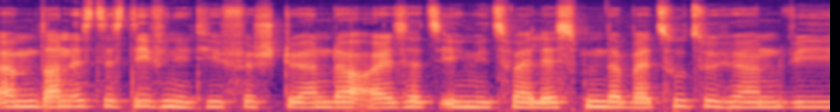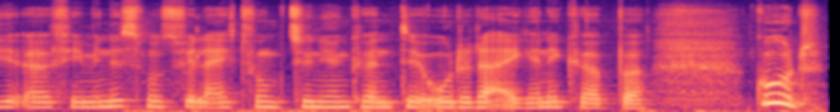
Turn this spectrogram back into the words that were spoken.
ähm, dann ist das definitiv verstörender, als jetzt irgendwie zwei Lesben dabei zuzuhören, wie äh, Feminismus vielleicht funktionieren könnte oder der eigene Körper. Gut.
